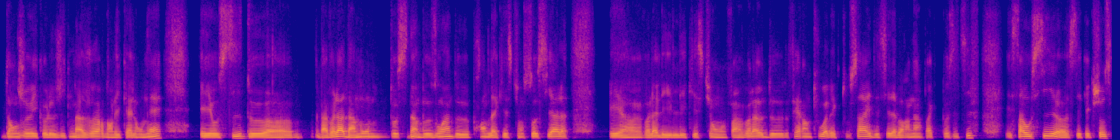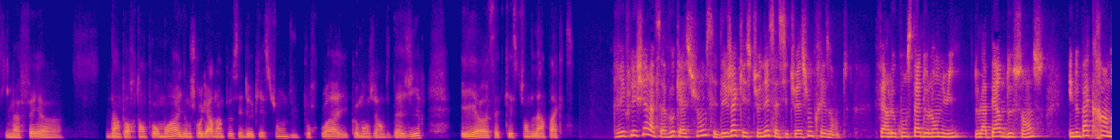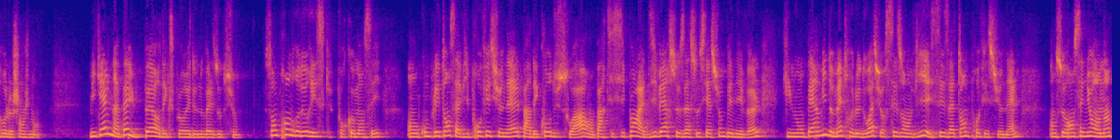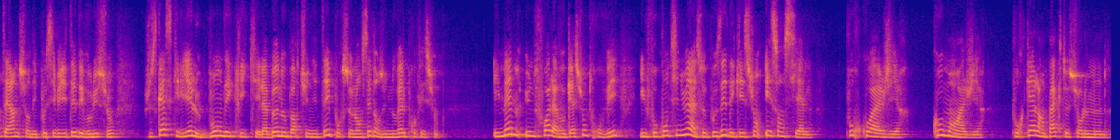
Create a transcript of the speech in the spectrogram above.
d'enjeux écologiques majeurs dans lesquels on est et aussi de, bah, voilà, d'un monde aussi d'un besoin de prendre la question sociale et heu, voilà les les questions enfin voilà, de faire un tout avec tout ça et d'essayer d'avoir un impact positif et ça aussi, heu, c'est quelque chose qui m'a fait, heu, d'important pour moi et donc je regarde un peu ces 2 questions du pourquoi et comment j'ai envie d'agir et cette question de l'impact. Réfléchir à sa vocation, c'est déjà questionner sa situation présente, faire le constat de l'ennui, de la perte de sens, et ne pas craindre le changement. Michael n'a pas eu peur d'explorer de nouvelles options, sans prendre de risques pour commencer, en complétant sa vie professionnelle par des cours du soir, en participant à diverses associations bénévoles qui lui ont permis de mettre le doigt sur ses envies et ses attentes professionnelles, en se renseignant en interne sur des possibilités d'évolution, jusqu'à ce qu'il y ait le bon déclic et la bonne opportunité pour se lancer dans une nouvelle profession. Et même une fois la vocation trouvée, il faut continuer à se poser des questions essentielles. Pourquoi agir? Comment agir? Pour quel impact sur le monde?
